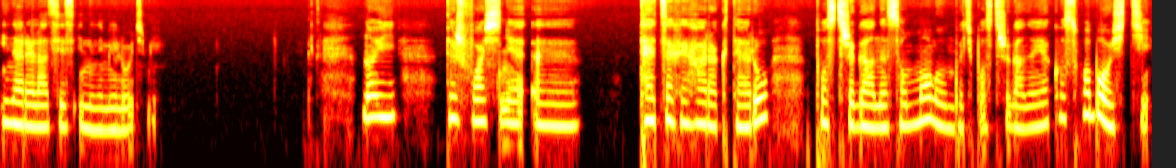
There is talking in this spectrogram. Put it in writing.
i na relacje z innymi ludźmi. No i też właśnie y, te cechy charakteru postrzegane są, mogą być postrzegane jako słabości.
